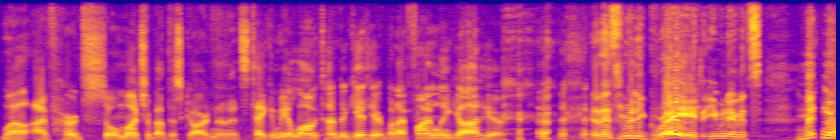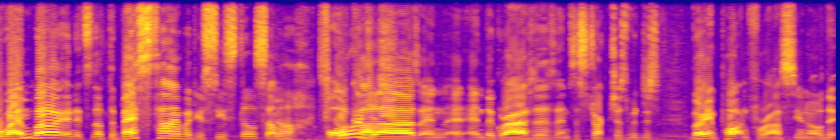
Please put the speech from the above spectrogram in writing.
well, I've heard so much about this garden, and it's taken me a long time to get here, but I finally got here. Yeah, that's really great, even if it's mid-November and it's not the best time, but you see still some Oh, fall gorgeous. colors and, and, and the grasses and the structures, which is very important for us. You know, the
